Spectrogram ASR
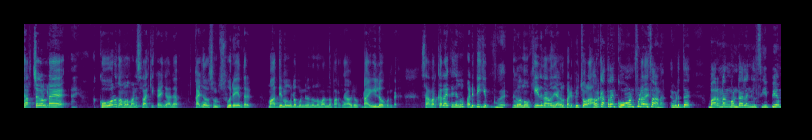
ചർച്ചകളുടെ കോറ് നമ്മൾ മനസ്സിലാക്കി കഴിഞ്ഞാൽ കഴിഞ്ഞ ദിവസം സുരേന്ദ്രൻ മാധ്യമങ്ങളുടെ മുന്നിൽ നിന്ന് വന്ന് പറഞ്ഞ ആ ഒരു ഡയലോഗുണ്ട് സവർക്കറെയൊക്കെ ഞങ്ങൾ പഠിപ്പിക്കും. നിങ്ങൾ നോക്കിയിരുന്നാൽ മതി ഞങ്ങൾ പഠിപ്പിച്ചോളാം. അവർക്ക് അത്രയും കോൺഫിഡൻസ് ആണ്. ഇവിടുത്തെ ഭരണം കൊണ്ട് അല്ലെങ്കിൽ സി പി എം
